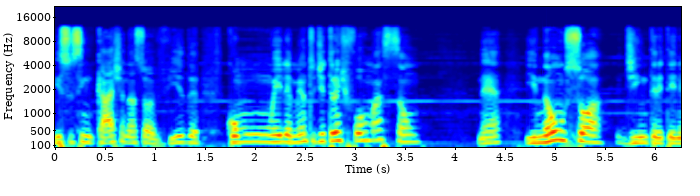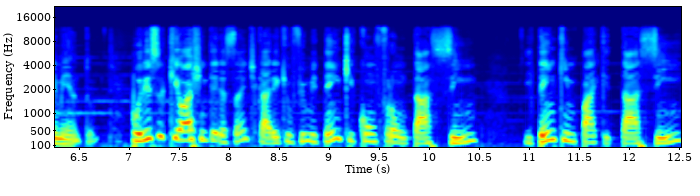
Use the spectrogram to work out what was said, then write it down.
isso se encaixa na sua vida como um elemento de transformação, né? E não só de entretenimento. Por isso que eu acho interessante, cara, é que o filme tem que confrontar sim e tem que impactar sim,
